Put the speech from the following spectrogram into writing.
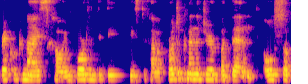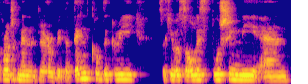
recognized how important it is to have a project manager, but then also a project manager with a technical degree. So he was always pushing me, and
